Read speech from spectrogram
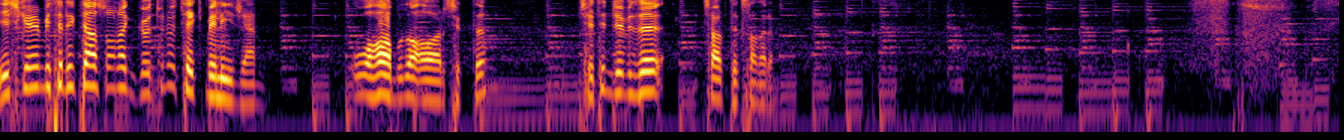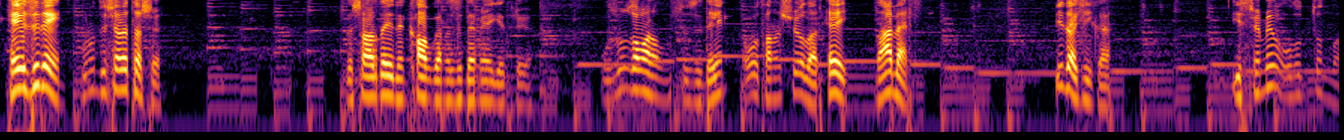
İlişkimi bitirdikten sonra götünü tekmeleyeceğim. Oha bu da ağır çıktı. Çetin cevize çarptık sanırım. Zidane, bunu dışarı taşı. Dışarıdaydın kavganızı demeye getiriyor. Uzun zaman olmuştu Zidane. O tanışıyorlar. Hey, ne haber? Bir dakika. İsmimi unuttun mu?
